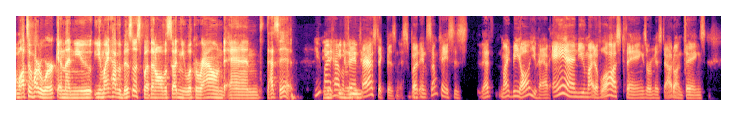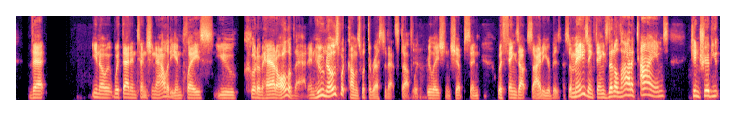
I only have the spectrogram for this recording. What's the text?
lots of hard work and then you you might have a business but then all of a sudden you look around and that's it. You might have you know, a fantastic you, business but in some cases that might be all you have and you might have lost things or missed out on things that you know with that intentionality in place you could have had all of that and who knows what comes with the rest of that stuff with relationships and with things outside of your business. Amazing things that a lot of times contribute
